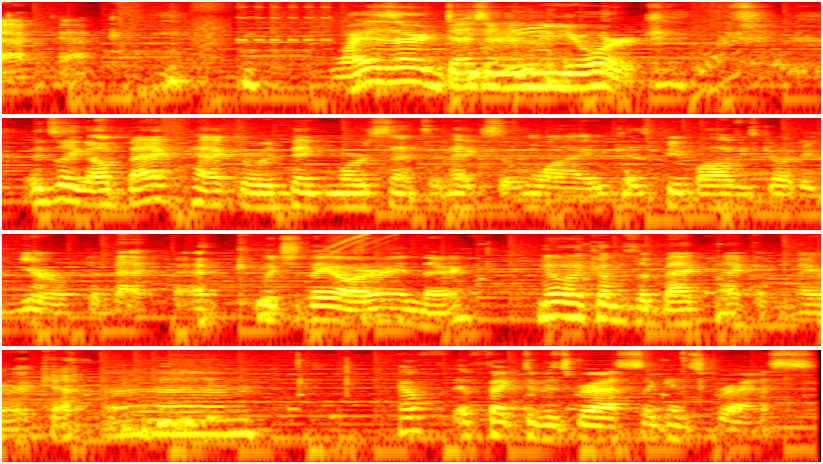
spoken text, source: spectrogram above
backpack? Why is there a desert in New York? It's like a backpacker would make more sense in X and Y because people always go to Europe to backpack. Which they are in there. No one comes to backpack America. Um, how effective is grass against grass?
